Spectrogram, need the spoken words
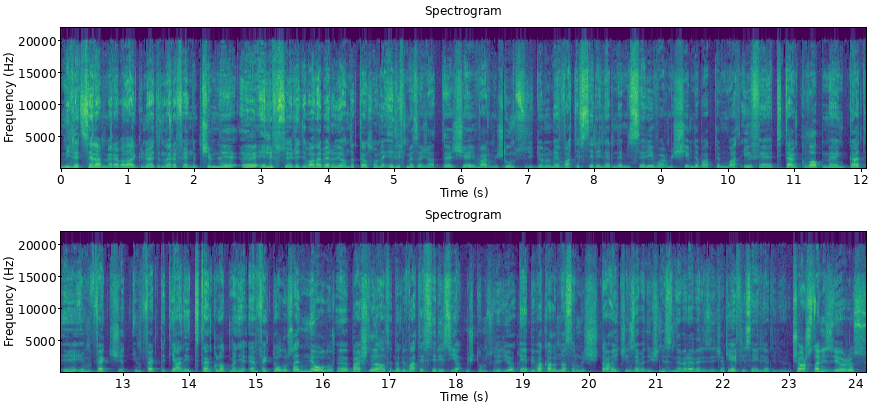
Millet selam, merhabalar, günaydınlar efendim. Şimdi e, Elif söyledi bana ben uyandıktan sonra Elif mesaj attı. Şey varmış, Doom Studio'nun e, What If serilerinde bir seri varmış. Şimdi baktım What If e, Titan Clockman got e, infected, infected. Yani Titan Clockman enfekte olursa ne olur? E, başlığı altında bir What If serisi yapmış Doom Studio. E, bir bakalım nasılmış. Daha hiç izlemedim. Şimdi sizinle beraber izleyeceğim. Keyifli seyirler diliyorum. Shorts'tan izliyoruz.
